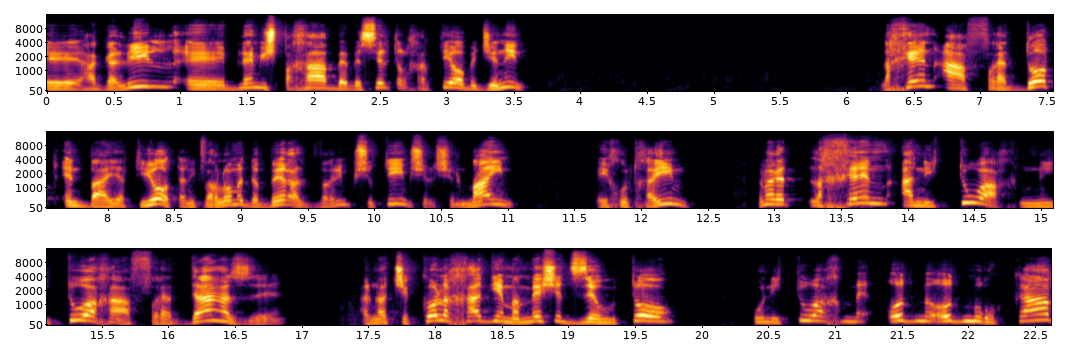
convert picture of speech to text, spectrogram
אה, הגליל אה, בני משפחה בסילט אל חרטיה או בג'נין. לכן ההפרדות הן בעייתיות. אני כבר לא מדבר על דברים פשוטים של, של מים איכות חיים. זאת אומרת לכן הניתוח ניתוח ההפרדה הזה על מנת שכל אחד יממש את זהותו הוא ניתוח מאוד מאוד מורכב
